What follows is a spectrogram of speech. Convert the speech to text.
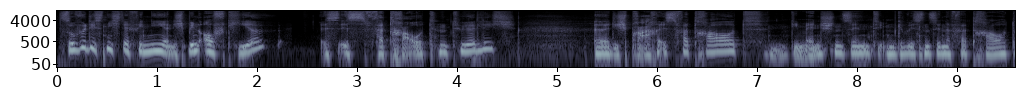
So würde ich es nicht definieren. Ich bin oft hier. Es ist vertraut natürlich. Äh, die Sprache ist vertraut. Die Menschen sind im gewissen Sinne vertraut.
